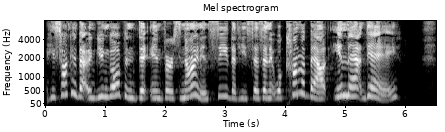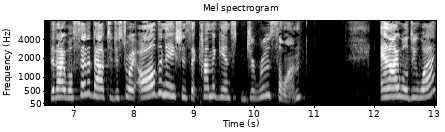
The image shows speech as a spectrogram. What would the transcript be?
He's talking about, and you can go up in, in verse 9 and see that he says, And it will come about in that day that I will set about to destroy all the nations that come against Jerusalem. And I will do what?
